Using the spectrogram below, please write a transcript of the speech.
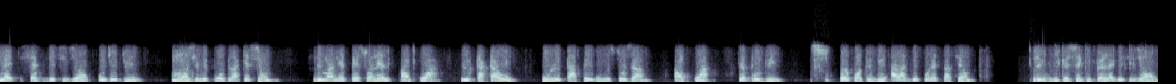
Mais cette décision, aujourd'hui, moi, je me pose la question de manière personnelle, en quoi le cacao ou le café ou le soja, en quoi ces produits euh, contribuent à la déforestation? Je me dis que ceux qui prennent la décision,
